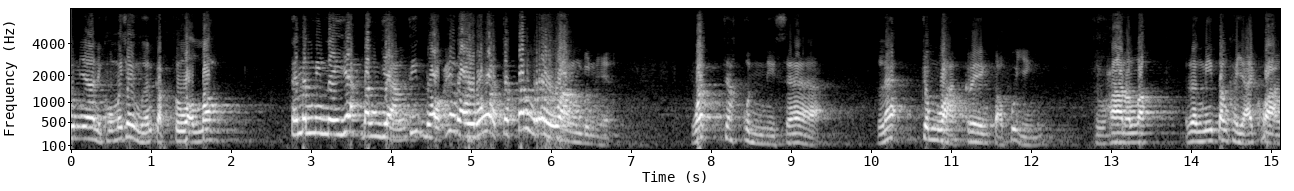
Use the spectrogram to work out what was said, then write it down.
ดุนยานี่คงไม่ใช่เหมือนกับกลัว Allah แต่มันมีนัยยะบางอย่างที่บอกให้เรารู้ว่าจะต้องระวังดุนยาวัจกุนนิซาและจงหวาดเกรงต่อผู้หญิงสุฮานัลลอฮ์ เรื่องนี้ต้องขยายความ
